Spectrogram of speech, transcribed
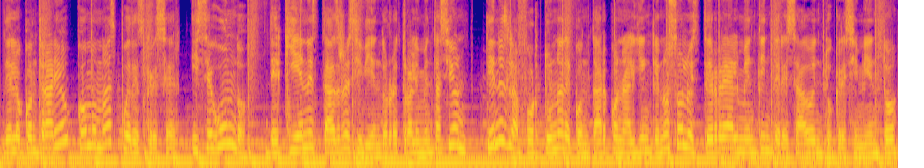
De lo contrario, ¿cómo más puedes crecer? Y segundo, ¿de quién estás recibiendo retroalimentación? ¿Tienes la fortuna de contar con alguien que no solo esté realmente interesado en tu crecimiento,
